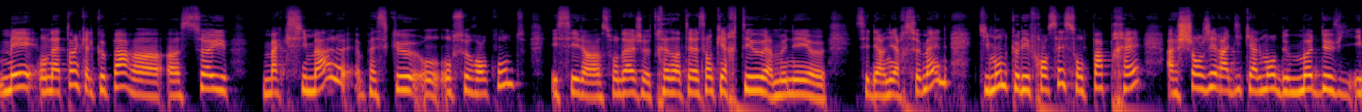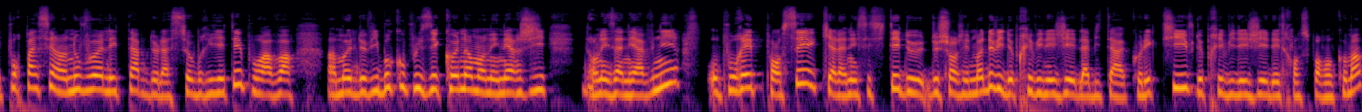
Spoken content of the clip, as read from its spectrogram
Mais on atteint quelque part un seuil maximale parce que on, se rend compte, et c'est un sondage très intéressant qu'RTE a mené euh, ces dernières semaines, qui montre que les Français sont pas prêts à changer radicalement de mode de vie. Et pour passer à une nouvelle étape de la sobriété, pour avoir un mode de vie beaucoup plus économe en énergie dans les années à venir, on pourrait penser qu'il y a la nécessité de, de changer de mode de vie, de privilégier l'habitat collectif, de privilégier les transports en commun.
